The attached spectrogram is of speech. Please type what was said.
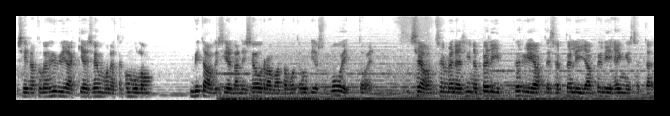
siinä tulee hyvin äkkiä semmoinen, että kun mulla on mitali siellä, niin seuraava tavoite onkin jos voitto. Se, on, se menee siinä peli, periaatteessa peli ja pelihengessä, että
